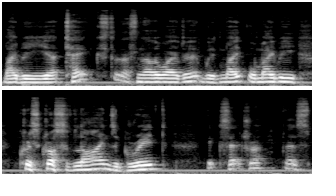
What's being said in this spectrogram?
maybe uh, text. That's another way of doing it. With make or maybe crisscross of lines a grid etc that's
